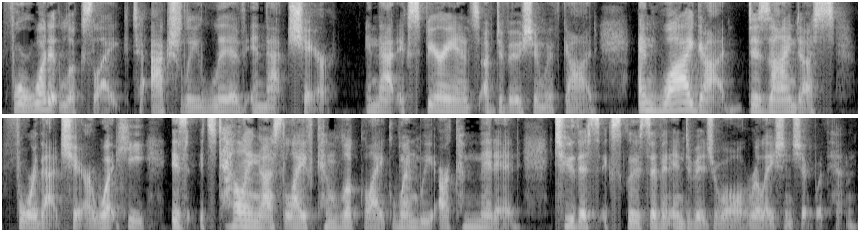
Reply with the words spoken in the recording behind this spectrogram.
for what it looks like to actually live in that chair, in that experience of devotion with God, and why God designed us for that chair, what he is it's telling us life can look like when we are committed to this exclusive and individual relationship with him.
